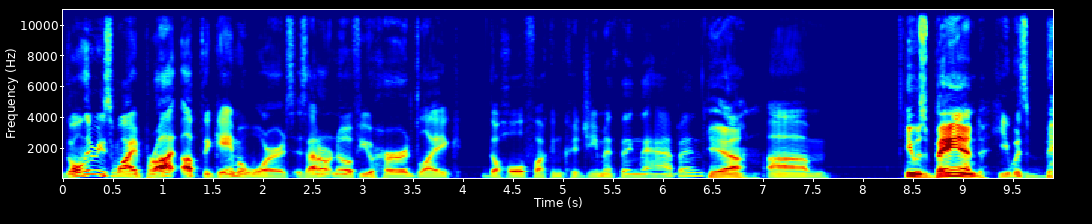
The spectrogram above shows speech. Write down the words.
the only reason why I brought up the Game Awards is I don't know if you heard like the whole fucking Kojima thing that happened. yeah, Um, he was banned. he was b-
